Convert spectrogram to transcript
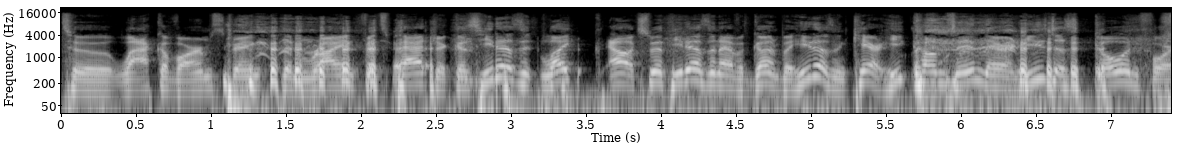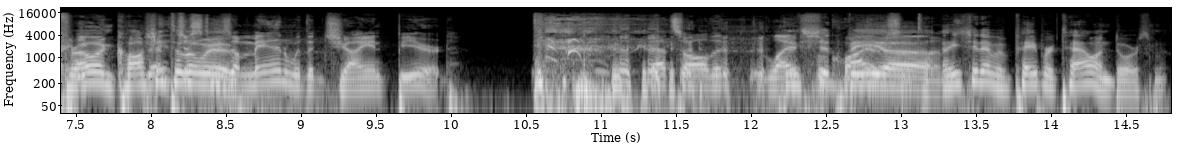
to lack of arm strength than Ryan Fitzpatrick because he doesn't like Alex Smith. He doesn't have a gun, but he doesn't care. He comes in there and he's just going for it. Throwing caution He's to the just he's a man with a giant beard. That's all that He life should requires be. Uh, sometimes. he should have a paper towel endorsement.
